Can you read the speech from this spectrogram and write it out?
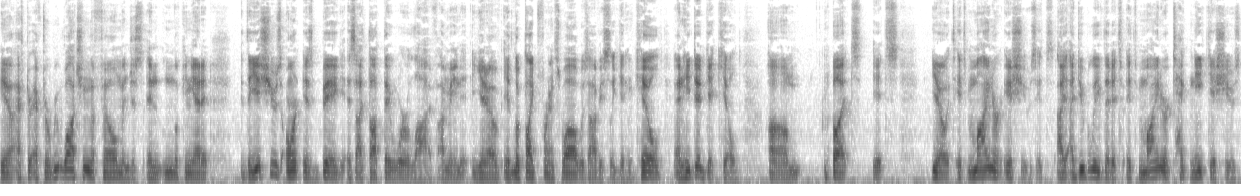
you know, after after rewatching the film and just and looking at it, the issues aren't as big as I thought they were live. I mean, it, you know, it looked like Francois was obviously getting killed, and he did get killed. Um, but it's you know it's, it's minor issues. It's I, I do believe that it's it's minor technique issues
